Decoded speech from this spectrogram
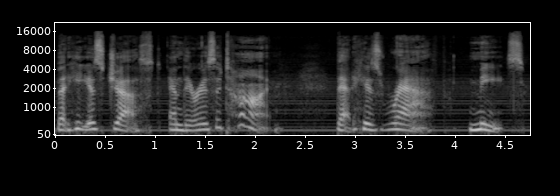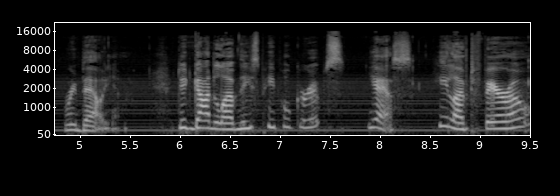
but He is just, and there is a time that His wrath meets rebellion. Did God love these people groups? Yes. He loved Pharaoh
